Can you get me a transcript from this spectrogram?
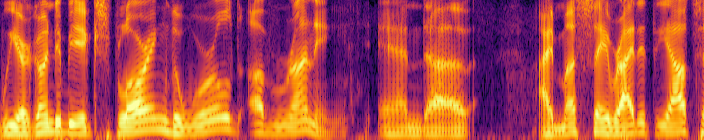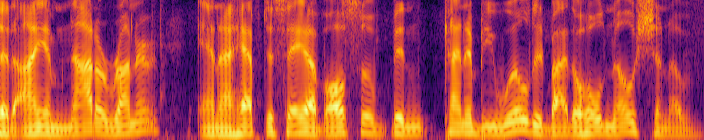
We are going to be exploring the world of running. And uh, I must say, right at the outset, I am not a runner. And I have to say, I've also been kind of bewildered by the whole notion of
